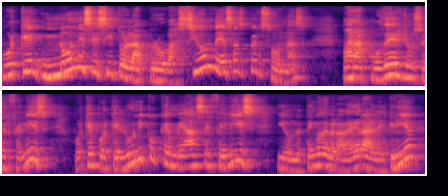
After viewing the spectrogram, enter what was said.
Porque no necesito la aprobación de esas personas para poder yo ser feliz. ¿Por qué? Porque el único que me hace feliz y donde tengo de verdadera alegría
